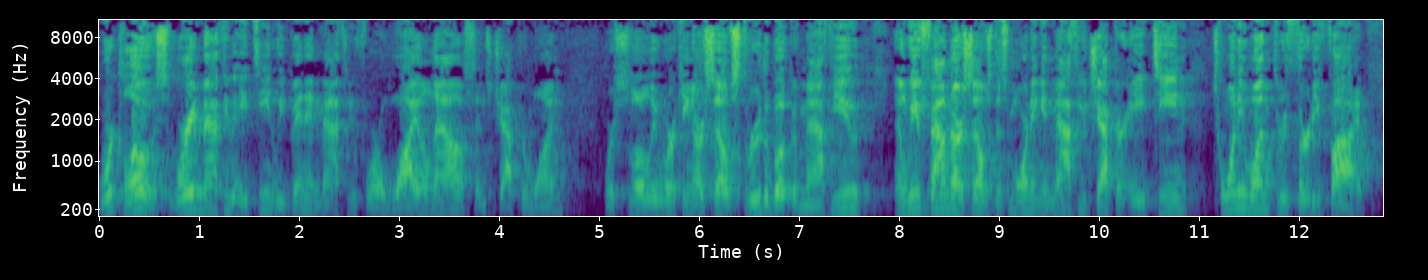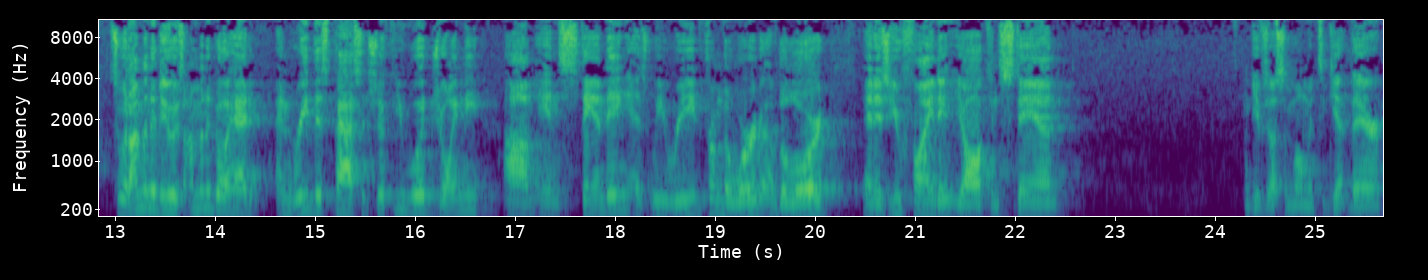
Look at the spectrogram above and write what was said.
we're close. We're in Matthew 18. We've been in Matthew for a while now, since chapter 1. We're slowly working ourselves through the book of Matthew, and we've found ourselves this morning in Matthew chapter 18, 21 through 35. So, what I'm going to do is I'm going to go ahead and read this passage. So, if you would join me um, in standing as we read from the word of the Lord. And as you find it, y'all can stand. It gives us a moment to get there.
